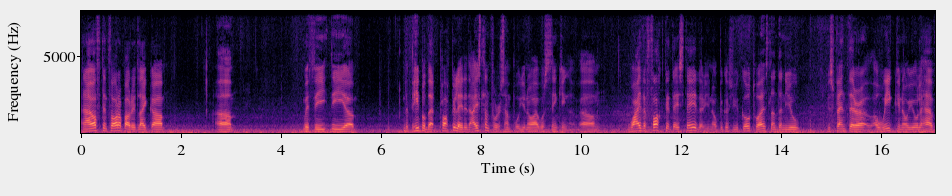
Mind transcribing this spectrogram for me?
And I often thought about it like uh, uh, with the the uh, the people that populated Iceland, for example, you know, I was thinking, um, why the fuck did they stay there? You know, because you go to Iceland and you you spend there a, week, you know, you will have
